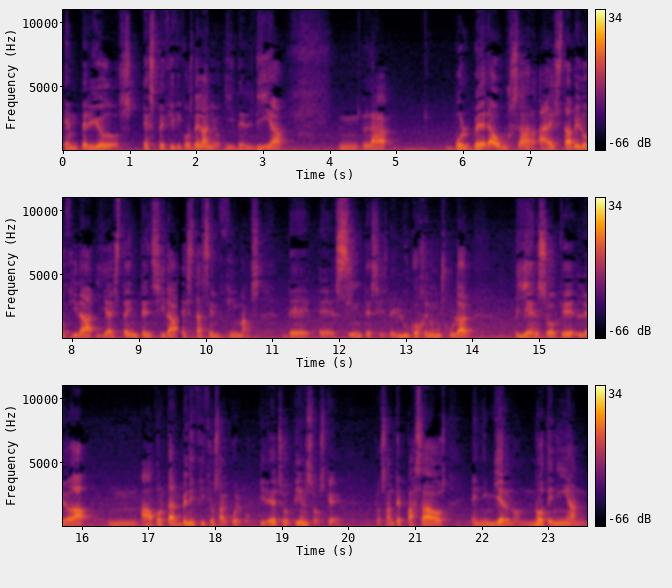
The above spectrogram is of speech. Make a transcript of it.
en periodos específicos del año y del día, mm, volver a usar a esta velocidad y a esta intensidad estas enzimas de eh, síntesis de glucógeno muscular, pienso que le va mm, a aportar beneficios al cuerpo. Y de hecho pienso que los antepasados en invierno no tenían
